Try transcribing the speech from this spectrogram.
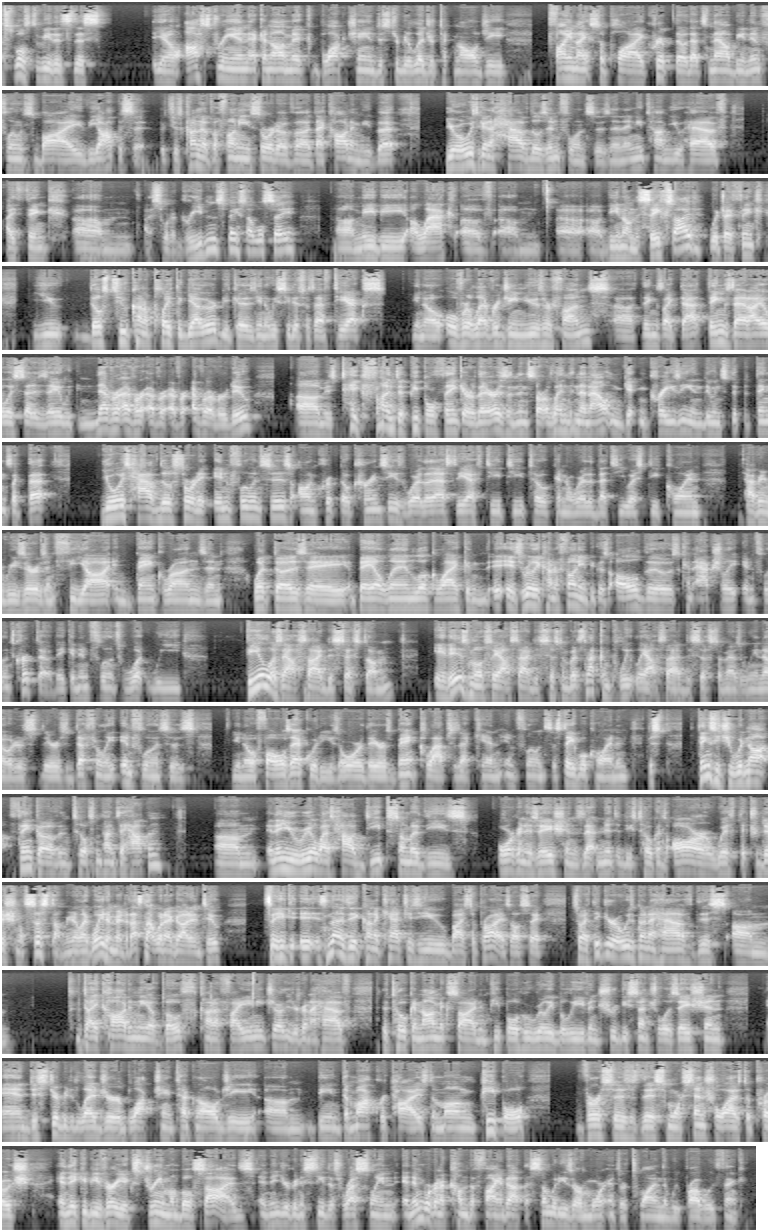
supposed to be this this you know austrian economic blockchain distributed ledger technology finite supply crypto that's now being influenced by the opposite which is kind of a funny sort of uh, dichotomy. But you're always going to have those influences and anytime you have i think um, a sort of greed in space i will say uh, maybe a lack of um, uh, uh, being on the safe side, which I think you those two kind of play together because you know we see this with FTX, you know, over leveraging user funds, uh, things like that. Things that I always said is, a we can never, ever, ever, ever, ever, ever do. Um, is take funds that people think are theirs and then start lending it out and getting crazy and doing stupid things like that you always have those sort of influences on cryptocurrencies, whether that's the FTT token or whether that's USD coin having reserves in fiat and bank runs and what does a bail-in look like? And it's really kind of funny because all those can actually influence crypto. They can influence what we feel is outside the system. It is mostly outside the system but it's not completely outside the system as we know. There's there's definitely influences you know falls equities or there's bank collapses that can influence the stable coin and just things that you would not think of until sometimes they happen. Um, and then you realize how deep some of these organizations that minted these tokens are with the traditional system. And you're like, wait a minute, that's not what I got into. So you, it's not as it kind of catches you by surprise, I'll say. So I think you're always going to have this um, dichotomy of both kind of fighting each other. You're going to have the tokenomic side and people who really believe in true decentralization and distributed ledger, blockchain technology um, being democratized among people versus this more centralized approach and they could be very extreme on both sides and then you're going to see this wrestling and then we're going to come to find out that some of these are more intertwined than we probably think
